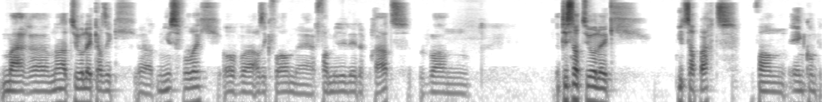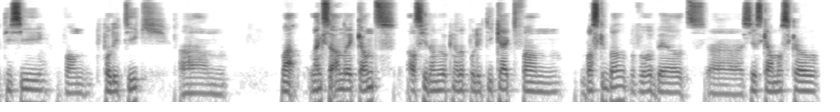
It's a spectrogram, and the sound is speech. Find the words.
Maar dan natuurlijk als ik eh, het nieuws volg of eh, als ik vooral met familieleden praat, van het is natuurlijk iets apart van één competitie, van politiek. Ehm, maar langs de andere kant, als je dan ook naar de politiek kijkt van basketbal, bijvoorbeeld CSKA Moskou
